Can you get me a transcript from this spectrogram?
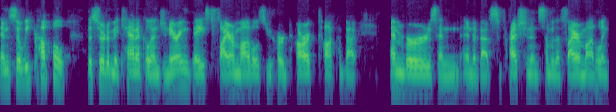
And so we couple the sort of mechanical engineering based fire models. You heard Tarek talk about embers and, and about suppression and some of the fire modeling.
